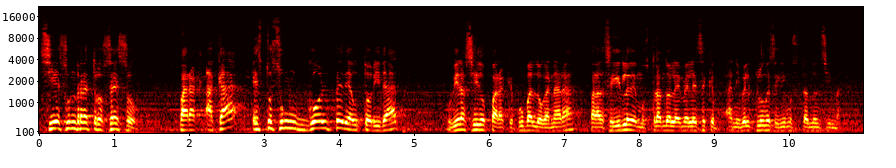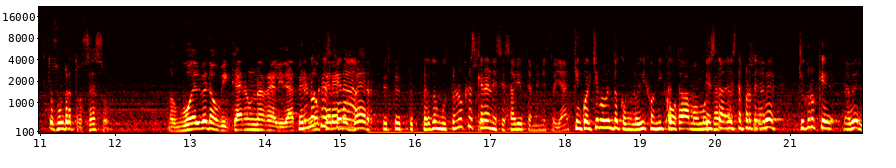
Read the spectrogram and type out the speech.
sí es un retroceso. Para acá, esto es un golpe de autoridad hubiera sido para que Pumas lo ganara, para seguirle demostrando a la MLS que a nivel clubes seguimos estando encima. Esto es un retroceso. Nos vuelven a ubicar en una realidad Pero que no, no crees que queremos era, ver. per- per- per- perdón, Gus, pero no crees que era necesario también esto ya, que en cualquier momento, como lo dijo Nico, muy esta, cerca, esta parte, sí. a ver, yo creo que, a ver,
